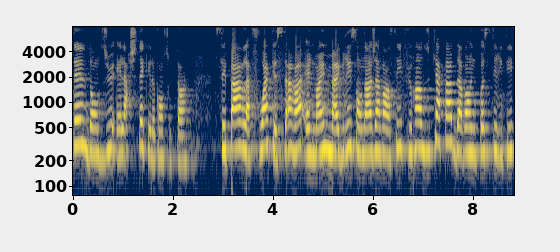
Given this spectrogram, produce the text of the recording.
celle dont Dieu est l'architecte et le constructeur. C'est par la foi que Sarah elle-même, malgré son âge avancé, fut rendue capable d'avoir une postérité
